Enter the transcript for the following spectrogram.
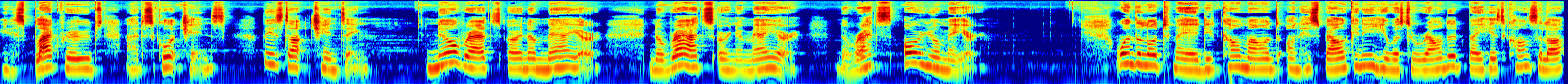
in his black robes and his chains. They started chanting, No rats or no mayor, no rats or no mayor no rats or no mayor. When the Lord Mayor did come out on his balcony, he was surrounded by his councillor,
